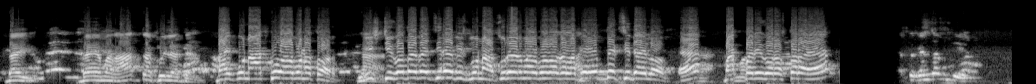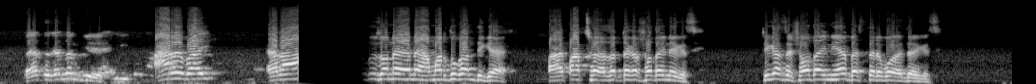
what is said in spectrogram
ভাই ভাই আমার হাতটা খুলে দেন। ভাই কোন আখু হব না তোর। না। বৃষ্টি ভাই চিরা বিছবো না চুরের মার বলা গেলা বহুত দেখছি ডাইলগ হ্যাঁ? বাটপারি করস তোরা হ্যাঁ? আরে ভাই এরা দুজনে এনে আমার দোকান থেকে প্রায় পাঁচ ছয় হাজার টাকা সদাই নিয়ে গেছি। ঠিক আছে সদাই নিয়ে ব্যস্তের বয়ে হয়ে গেছে।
